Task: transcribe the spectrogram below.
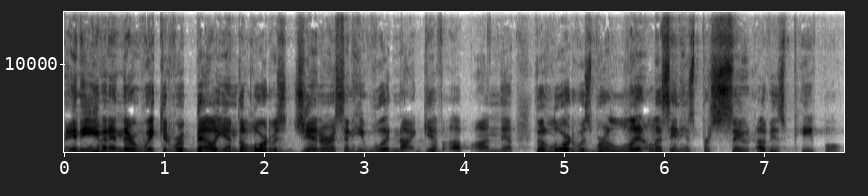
And even in their wicked rebellion, the Lord was generous and He would not give up on them. The Lord was relentless in His pursuit of His people.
